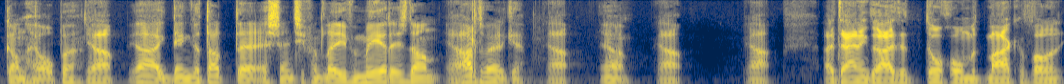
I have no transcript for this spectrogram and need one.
kan helpen. Ja. Ja, ik denk dat dat de essentie van het leven meer is dan Ja. hard werken. Uiteindelijk draait het toch om het maken van een,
